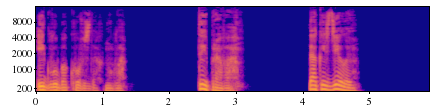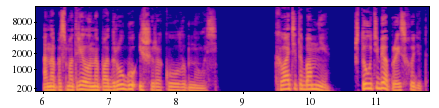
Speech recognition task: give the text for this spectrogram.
и глубоко вздохнула. «Ты права. Так и сделаю». Она посмотрела на подругу и широко улыбнулась. «Хватит обо мне. Что у тебя происходит?»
